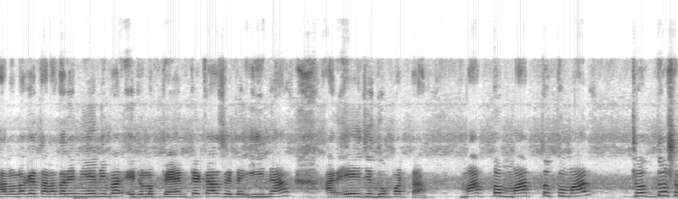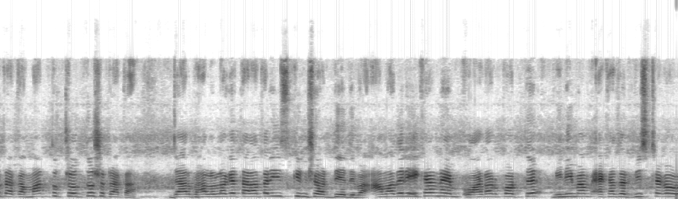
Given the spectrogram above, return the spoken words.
ভালো লাগে তাড়াতাড়ি নিয়ে নিবা। এটা হলো প্যান্টে কাজ, এটা ইনার আর এই যে দুপাট্টা, মাত্র মাত্র তোমার চোদ্দোশো টাকা, মাত্র চোদ্দোশো টাকা। যার ভালো লাগে তাড়াতাড়ি স্ক্রিনশট দিয়ে দিবা। আমাদের এখানে অর্ডার করতে মিনিমাম এক হাজার বিশ টাকাও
